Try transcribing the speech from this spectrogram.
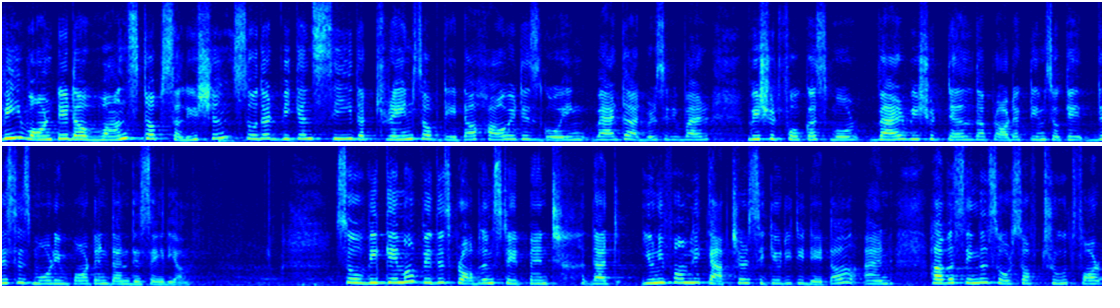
we wanted a one-stop solution so that we can see the trends of data, how it is going, where the adversary, where we should focus more, where we should tell the product teams, okay, this is more important than this area. So we came up with this problem statement that uniformly capture security data and have a single source of truth for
